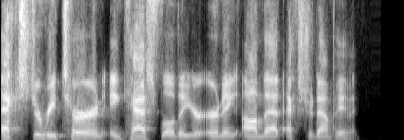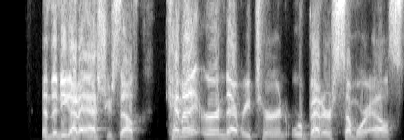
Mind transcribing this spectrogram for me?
extra return in cash flow that you're earning on that extra down payment. And then you got to ask yourself, can I earn that return or better somewhere else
